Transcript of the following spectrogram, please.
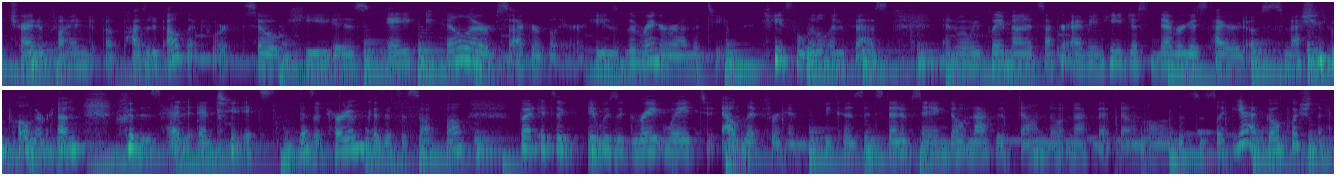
we try to find a positive outlet for it. So, he is a killer soccer player He's the ringer on the team. He's little and fast. And when we play mounted soccer, I mean, he just never gets tired of smashing the ball around with his head, and it doesn't hurt him because it's a softball. But it's a it was a great way to outlet for him because instead of saying "Don't knock this down, don't knock that down," all of this is like, yeah, go push that.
